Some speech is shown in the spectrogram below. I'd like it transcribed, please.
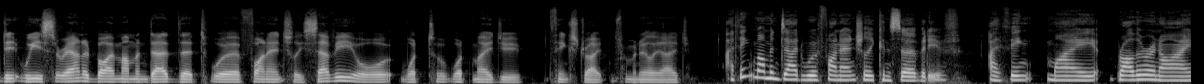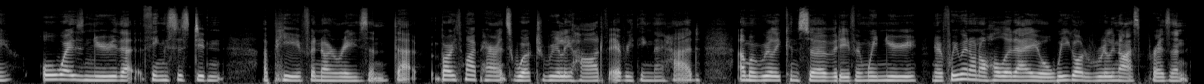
Did, were you surrounded by mum and dad that were financially savvy, or what? What made you think straight from an early age? I think mum and dad were financially conservative. I think my brother and I always knew that things just didn't appear for no reason. That both my parents worked really hard for everything they had and were really conservative. And we knew, you know, if we went on a holiday or we got a really nice present,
